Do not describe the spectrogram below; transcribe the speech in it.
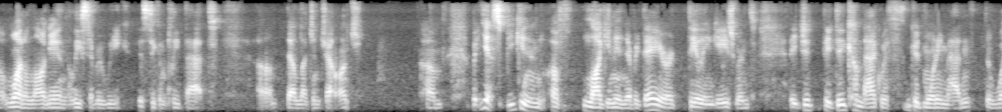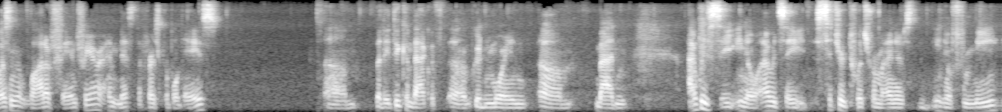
uh, want to log in at least every week is to complete that um, that legend challenge. Um, but yeah, speaking of logging in every day or daily engagement, they did they did come back with Good Morning Madden. There wasn't a lot of fanfare. I missed the first couple days, um, but they did come back with um, Good Morning um, Madden. I would say, you know, I would say set your Twitch reminders. You know, for me,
